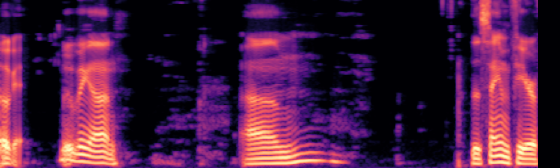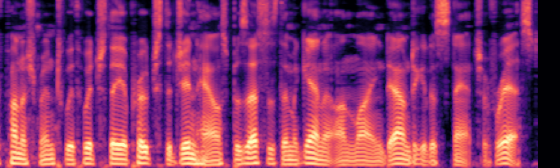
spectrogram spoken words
okay, moving on. Um, the same fear of punishment with which they approach the gin house possesses them again on lying down to get a snatch of rest.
